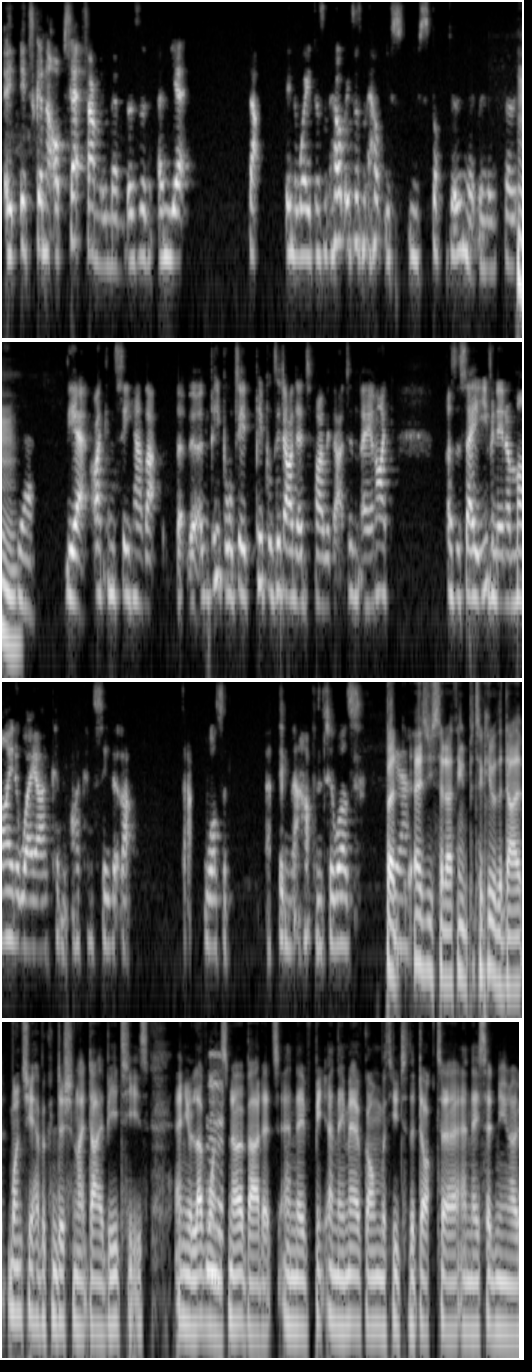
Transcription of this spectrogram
it, it's going to upset family members and, and yet in a way doesn't help. It doesn't help you you stop doing it really. So hmm. yeah, yeah, I can see how that, that and people did people did identify with that, didn't they? And I, as I say, even in a minor way, I can I can see that that that was a, a thing that happened to us. But yeah. as you said, I think particularly with the diet, once you have a condition like diabetes and your loved ones mm. know about it, and they've been, and they may have gone with you to the doctor and they said, you know,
